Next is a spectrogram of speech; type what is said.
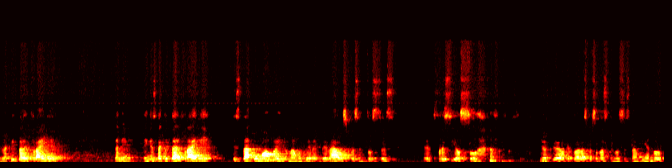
En la cripta del fraile, también en esta cripta del fraile está un hombre y una mujer enterrados, pues entonces es precioso. Yo creo que todas las personas que nos están viendo,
